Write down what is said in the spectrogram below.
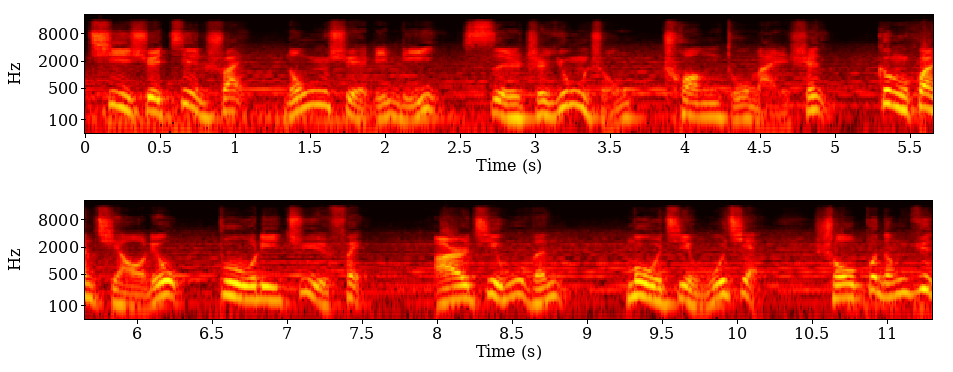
气血尽衰。”脓血淋漓，四肢臃肿，疮毒满身，更患脚瘤，步力俱废，耳既无闻，目既无见，手不能运，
